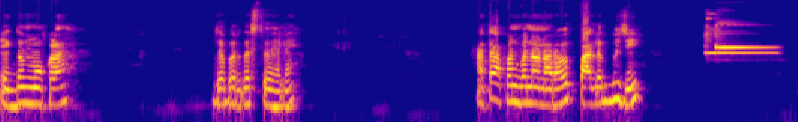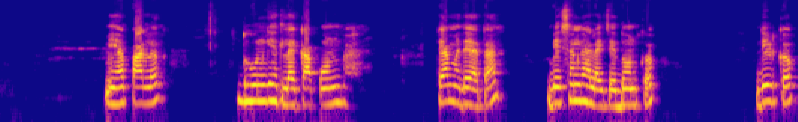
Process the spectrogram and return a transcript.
एकदम मोकळा जबरदस्त झालाय. आता आपण बनवणार आहोत पालक भजी. मी हा पालक धुवून घेतलाय कापून. त्यामध्ये आता बेसन घालायचे दोन कप दीड कप.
